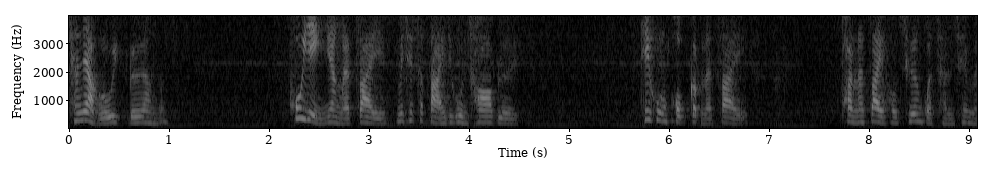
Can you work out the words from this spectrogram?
ฉันอยากรู้อีกเรื่อง ผู้หญิงอย่างนาใจไม่ใช่สไตล์ที่คุณชอบเลย ที่คุณคบกับนาใจเพราะนาใจเขาเชื่องกว่าฉันใช่ไหม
